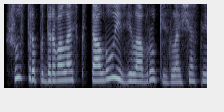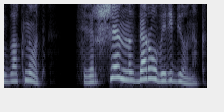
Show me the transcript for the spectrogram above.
Шустро подорвалась к столу и взяла в руки злосчастный блокнот. Совершенно здоровый ребенок.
